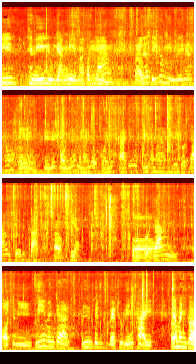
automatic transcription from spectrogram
มีชะนี้อยู่อย่างนี่มาก็จ้างครับเนื้อสีก็มีเลยนะเขาเออแต่แต่ก่อนเนี่ยสมัยเราก่อนนี่ขายก็คือเอามาเป็นก่อจ้างลูกเขยไปตัดครับ เนี่ยเป็นก่อจ้างนี่อ๋อชะนี นี่มันจะมันเป็นแบบทุเรียนไข่แล้วมันก็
